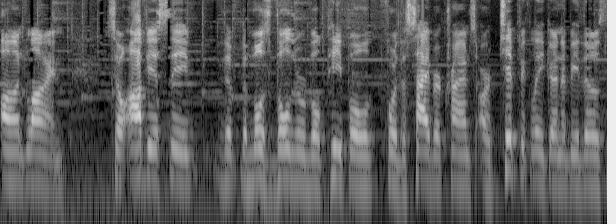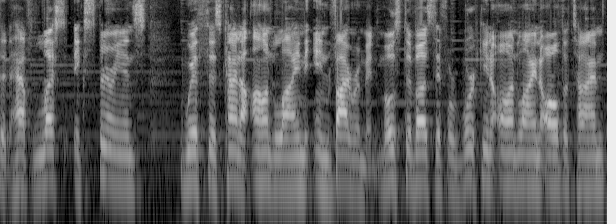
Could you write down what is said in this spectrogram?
online. So obviously, the, the most vulnerable people for the cyber crimes are typically going to be those that have less experience with this kind of online environment. Most of us, if we're working online all the time,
